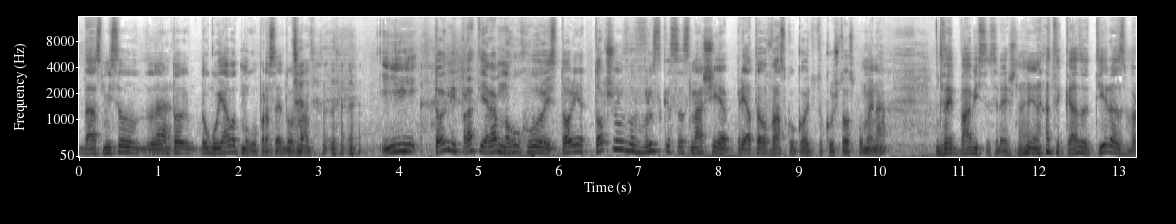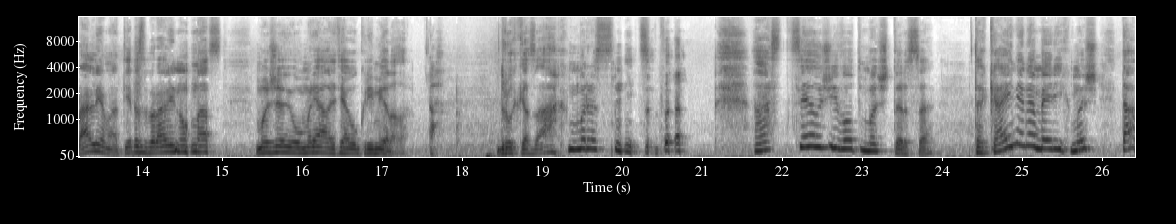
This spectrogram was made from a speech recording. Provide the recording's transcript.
да, смисъл, да. той, огояват му го прасето. знам. И той ми прати една много хубава история, точно във връзка с нашия приятел Васко, който току-що спомена. Две баби се срещнали, едната каза, ти разбрали, ама ти разбрали, но у нас мъжа е умрял и тя го кремирала. А. Друг каза, ах, мръсницата. Аз цел живот мъж търса. Така и не намерих мъж. Та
